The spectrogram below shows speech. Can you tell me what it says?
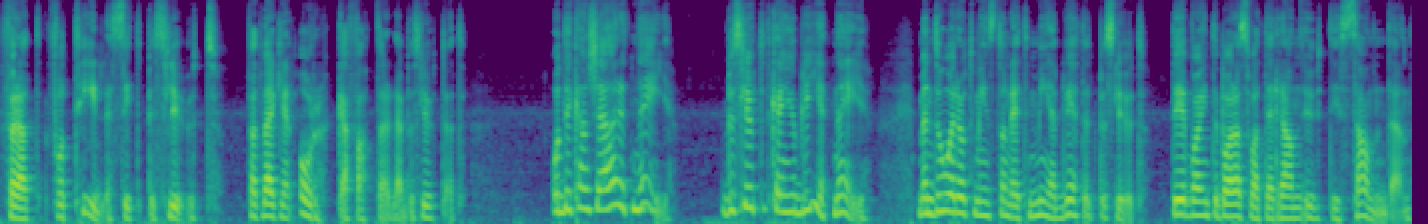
för att få till sitt beslut. För att verkligen orka fatta det där beslutet. Och det kanske är ett nej. Beslutet kan ju bli ett nej. Men då är det åtminstone ett medvetet beslut. Det var inte bara så att det rann ut i sanden.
